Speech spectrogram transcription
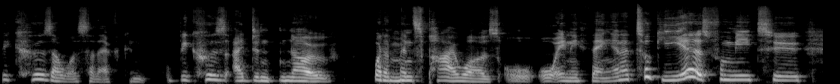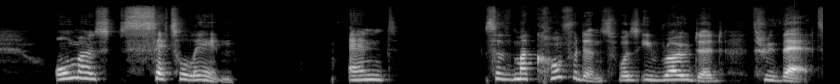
because I was South African, because I didn't know what a mince pie was or, or anything. And it took years for me to almost settle in. And so my confidence was eroded through that.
